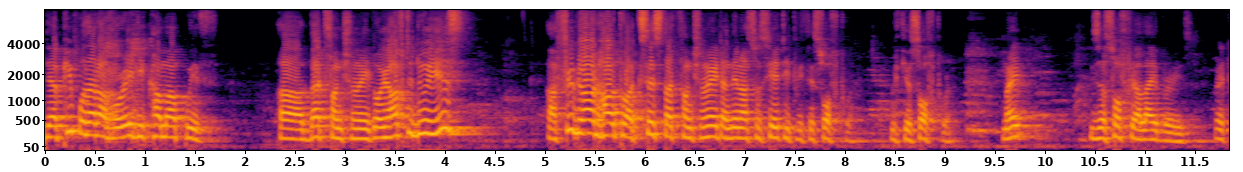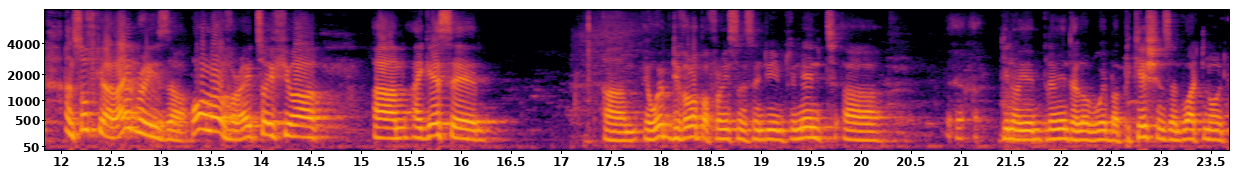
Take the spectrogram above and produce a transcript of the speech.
There are people that have already come up with uh, that functionality. All you have to do is uh, figure out how to access that functionality and then associate it with the software, with your software, right? These are software libraries, right? And software libraries are all over, right? So if you are, um, I guess, a, um, a web developer, for instance, and you implement uh, you know, you implement a lot of web applications and whatnot,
